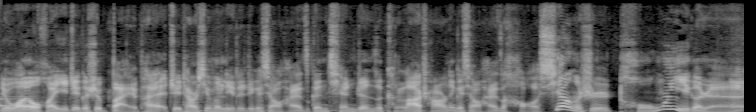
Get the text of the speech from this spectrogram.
有网友怀疑这个是摆拍，这条新闻里的这个小孩子跟前阵子啃腊肠那个小孩子好像是同一个人。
